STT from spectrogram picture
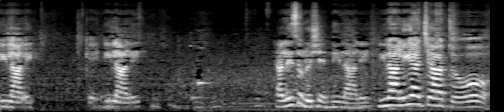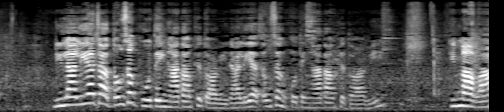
နီလာလေး ကဲနီလာလေးဒါလေးဆိုလို့ရှိရင်နီလာလေးနီလာလေးကကြတော့နီလာလေးကကြ39သိန်း5000ဖြစ်သွားပြီဒါလေးက39သိန်း5000ဖြစ်သွားပြီဒီမှာပါ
